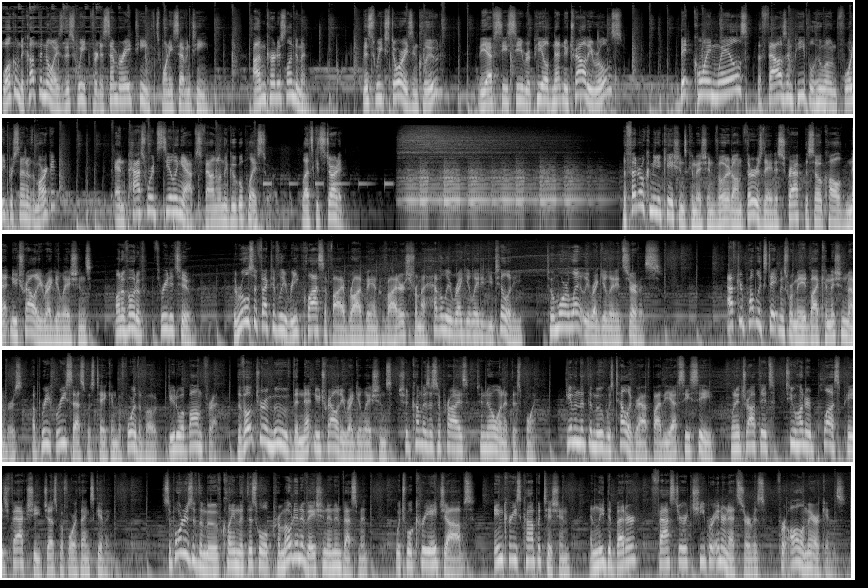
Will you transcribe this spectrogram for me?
Welcome to Cut the Noise this week for December 18th, 2017. I'm Curtis Lindemann. This week's stories include the FCC repealed net neutrality rules, Bitcoin whales, the thousand people who own 40% of the market, and password stealing apps found on the Google Play Store. Let's get started. The Federal Communications Commission voted on Thursday to scrap the so called net neutrality regulations on a vote of 3 to 2. The rules effectively reclassify broadband providers from a heavily regulated utility to a more lightly regulated service. After public statements were made by Commission members, a brief recess was taken before the vote due to a bomb threat. The vote to remove the net neutrality regulations should come as a surprise to no one at this point given that the move was telegraphed by the FCC when it dropped its 200 plus page fact sheet just before Thanksgiving. Supporters of the move claim that this will promote innovation and investment, which will create jobs, increase competition, and lead to better, faster, cheaper internet service for all Americans.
